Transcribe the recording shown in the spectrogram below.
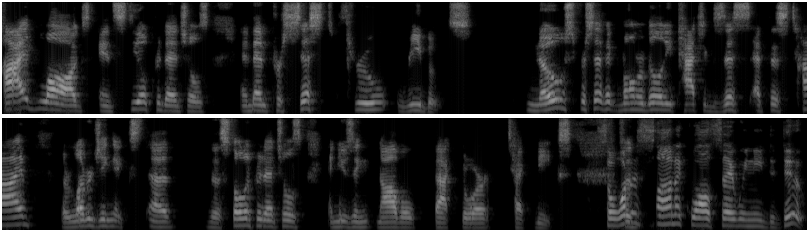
hide logs, and steal credentials, and then persist through reboots. No specific vulnerability patch exists at this time. They're leveraging uh, the stolen credentials and using novel backdoor techniques. So what So- does SonicWall say we need to do?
